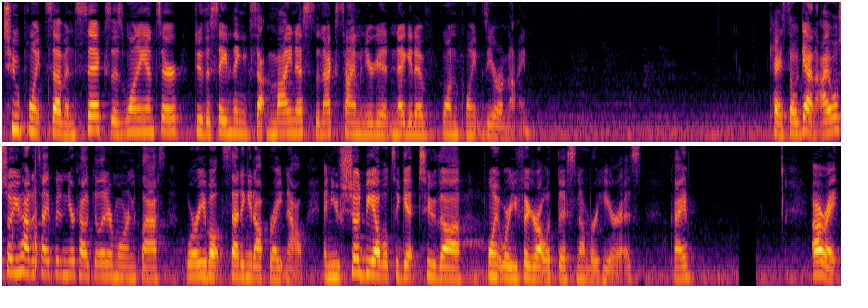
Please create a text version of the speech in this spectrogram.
2.76 is one answer. Do the same thing except minus the next time, and you're going to get negative 1.09. Okay, so again, I will show you how to type it in your calculator more in class. Worry about setting it up right now. And you should be able to get to the point where you figure out what this number here is. Okay? All right,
